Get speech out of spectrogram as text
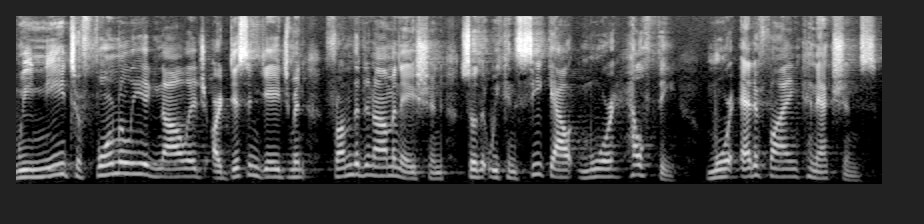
We need to formally acknowledge our disengagement from the denomination so that we can seek out more healthy, more edifying connections.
